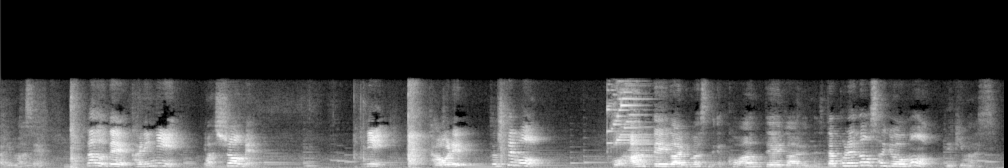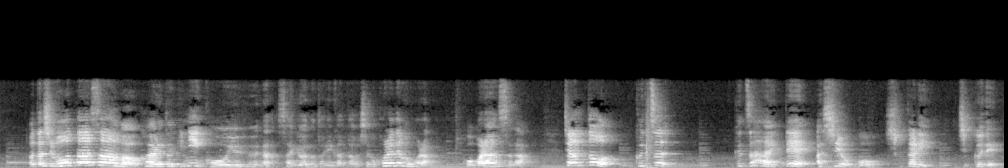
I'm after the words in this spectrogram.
ありません。なので仮に真正面に倒れる。としてもこう安定がありますね。こう安定があるんです。だからこれの作業もできます。私ウォーターサーバーを変える時にこういう風な作業の取り方をしてもこれでもほらこうバランスが。ちゃんと靴靴履いて足をこうしっかり軸で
